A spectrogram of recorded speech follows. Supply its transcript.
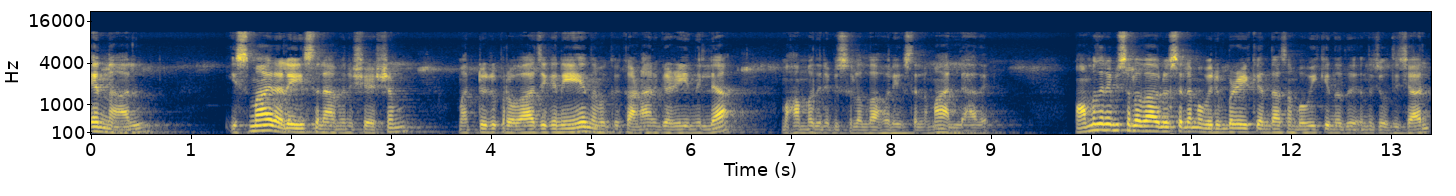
എന്നാൽ ഇസ്മായിൽ അലൈഹി ശേഷം മറ്റൊരു പ്രവാചകനെ നമുക്ക് കാണാൻ കഴിയുന്നില്ല. മുഹമ്മദ് നബി സല്ലല്ലാഹു അലൈഹി വസല്ലമ അല്ലാതെ. മുഹമ്മദ് നബി സല്ലല്ലാഹു അലൈഹി വസല്ലമ വരുമ്പോഴേക്ക് എന്താ സംഭവിക്കുന്നത് എന്ന് ചോദിച്ചാൽ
